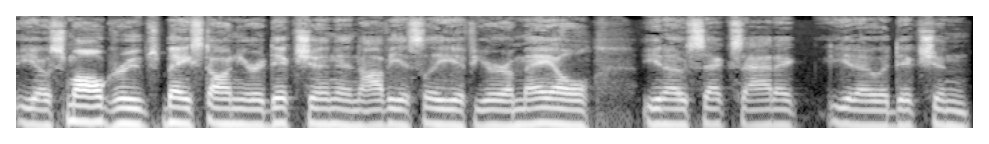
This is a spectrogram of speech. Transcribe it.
you know small groups based on your addiction. And obviously if you're a male you know sex addict you know addiction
